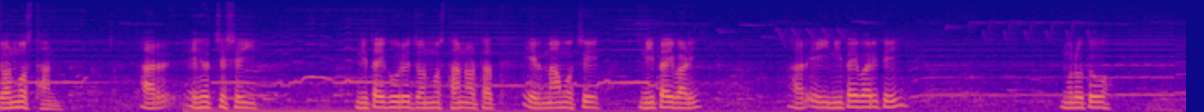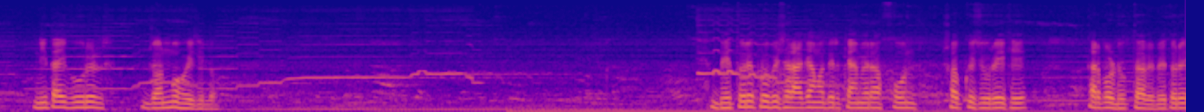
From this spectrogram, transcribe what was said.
জন্মস্থান। আর এই হচ্ছে সেই নিতাই গৌরের জন্মস্থান, অর্থাৎ এর নাম হচ্ছে নিতাই বাড়ি। আর এই নিতাই বাড়িতেই মূলত নিতাই গৌরের জন্ম হয়েছিল। ভেতরে প্রবেশের আগে আমাদের ক্যামেরা, ফোন সব কিছু রেখে তারপর ঢুকতে হবে, ভেতরে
